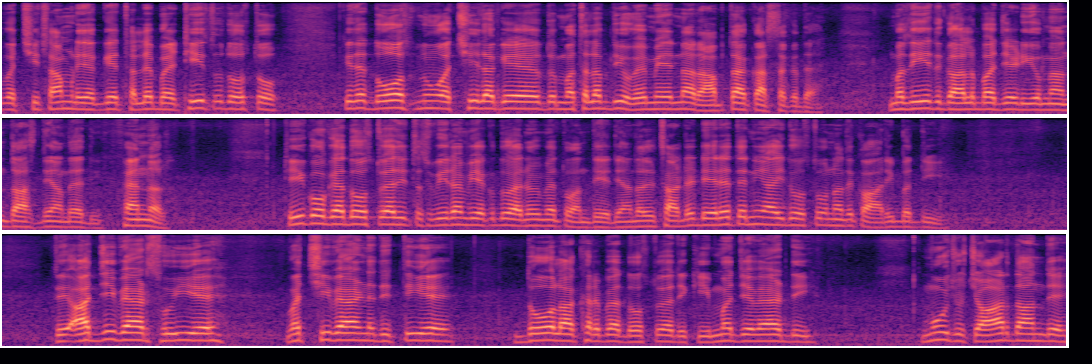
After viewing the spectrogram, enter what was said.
وچھی سامنے اگیں تھلے ٹھیک سو دوستو کسی دوست نو اچھی لگے تو مطلب دی ہوئے میرے ہونا رابطہ کر سکتا ہے مزید گل بات جیڑی وہ میں دس دیا جی فینل ٹھیک ہو گیا دوستو یہ تصویریں بھی ایک دو میں تا ڈیرے تو نہیں آئی دوستوں کے کار ہی بدھی تو اج ہی ویڈ سوئی ہے وچھی ویڈ نے دیتی ہے دو لاکھ روپیہ دوستوں یہ قیمت جی ویڈ دی منہ چار دان دے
